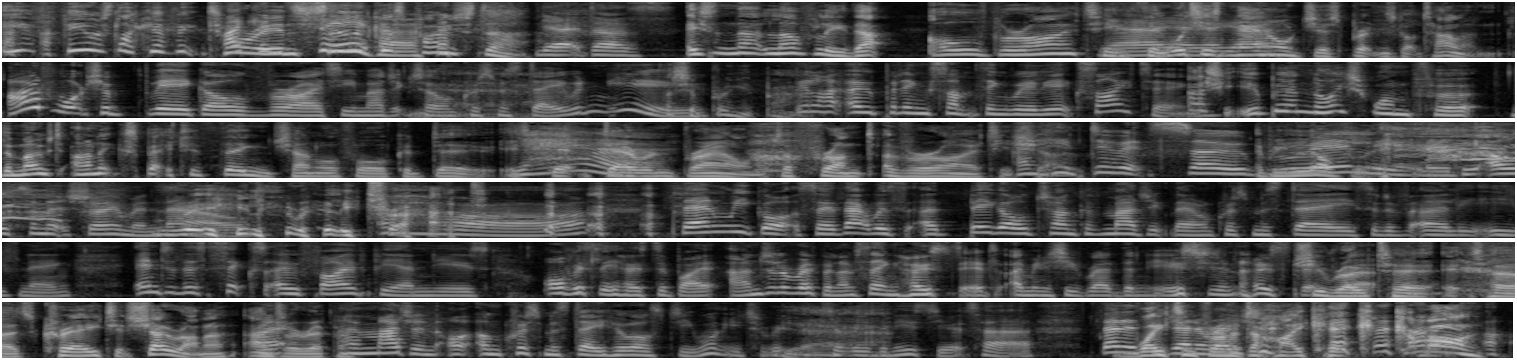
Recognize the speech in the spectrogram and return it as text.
It feels like a Victorian circus her. poster. yeah, it does. Isn't that lovely? That old variety Yeah, thing, yeah, which yeah, is now just Britain's Got Talent. I'd watch a big old variety magic show on Christmas Day, wouldn't you? They should bring it back. Be like opening something really exciting. Actually, it'd be a nice one for the most unexpected thing Channel 4 could do is get Derren Brown to front a variety show. and he'd do it so brilliantly. the ultimate showman now. Really, really trad. Then we got so that was a big old chunk of magic there on Christmas Day, sort of early evening, into the six oh five PM news, obviously hosted by Angela Rippon. I'm saying hosted. I mean she read the news, she didn't host it. She wrote but- it, it's hers. Created, showrunner, Angela I, Rippon. I imagine on, on Christmas Day, who else do you want you to, re- to read the news to you? It's her. Then it's the Waiting for her to high kick. Come on!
